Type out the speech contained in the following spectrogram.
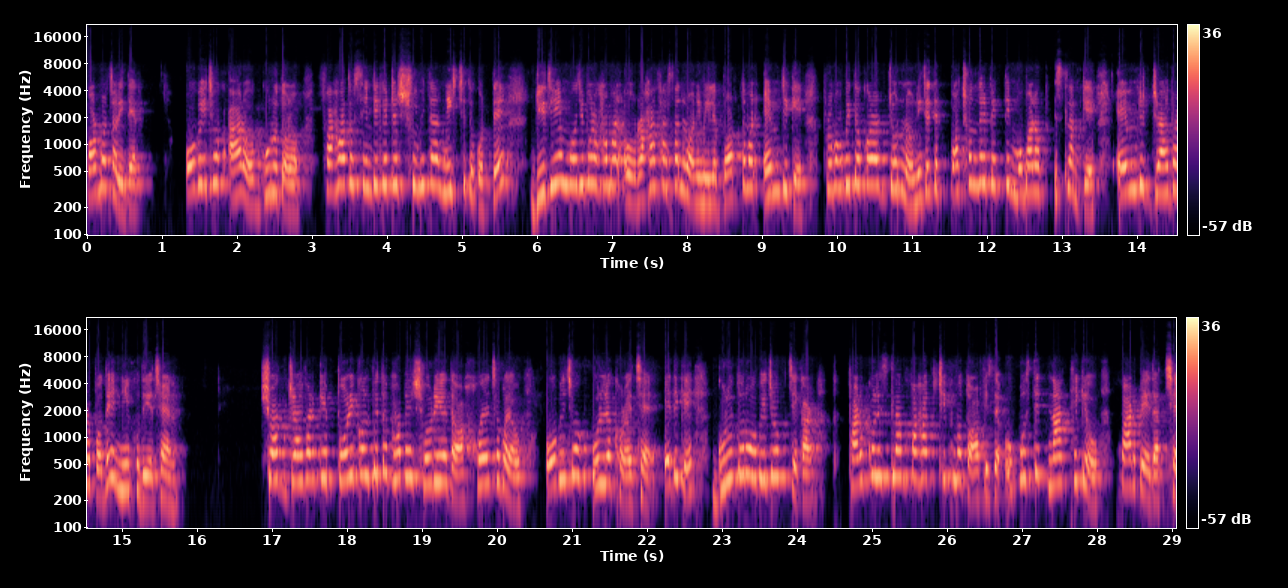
কর্মচারীদের। অভিযোগ আরও গুরুতর। ফাহাদ ও সিন্ডিকেটের সুবিধা নিশ্চিত করতে ডিজিএম মুজিবুর রহমান ও রাহাত হাসান রনি মিলে বর্তমান এমডিকে প্রভাবিত করার জন্য নিজেদের পছন্দের ব্যক্তি মোবারক ইসলামকে এমডি ড্রাইভার পদে নিয়োগ দিয়েছেন। সৎ ড্রাইভারকে পরিকল্পিতভাবে সরিয়ে দেওয়া হয়েছে বলেও অভিযোগ উল্লেখ রয়েছে। এদিকে গুরুতর অভিযোগ চেকার ফারুকুল ইসলাম ফাহাদ ঠিকমতো অফিসে উপস্থিত না থেকেও পার পেয়ে যাচ্ছে।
